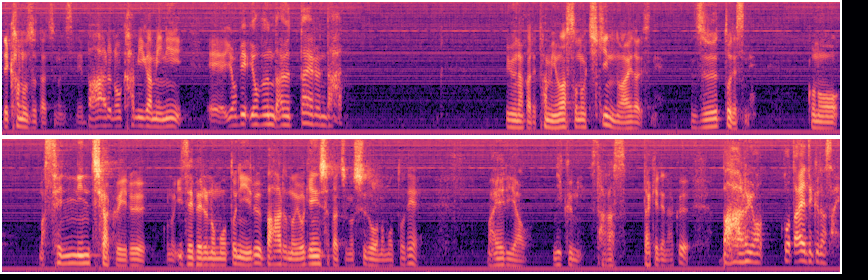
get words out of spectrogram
で彼女たちのですねバールの神々に、えー、呼び呼ぶんだ訴えるんだ。という中で民はその飢饉の間ですねずっとですねこの、まあ、1000人近くいるこのイゼベルのもとにいるバールの預言者たちの指導のもとで、まあ、エリアを憎み探すだけでなくバールよ答えてください。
